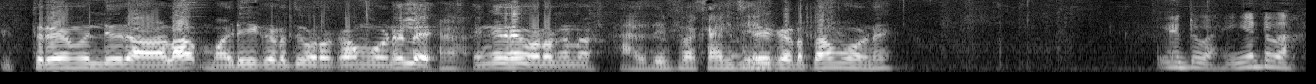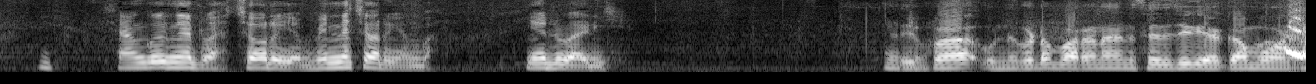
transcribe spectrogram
ഇത്രയും വലിയൊരാളെ മടിയെ കിടത്തി ഉറക്കാൻ പോണല്ലേ എങ്ങനെ എങ്ങനെയാ ഉറങ്ങണ? അതിപ്പോ കിടത്താൻ പോണേ ഇങ്ങോട്ട് വാ ഇങ്ങോട്ട് വാ. ശങ്കു ഇങ്ങോട്ട് വാ. ചോറിയാം പിന്നെ ചോറിയാം വാ. ഇങ്ങോട്ട് വാടി. ഇപ്പൊ ഉണ്ണിക്കുട്ടൻ പറയണ അനുസരിച്ച് കേൾക്കാൻ പോണേ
